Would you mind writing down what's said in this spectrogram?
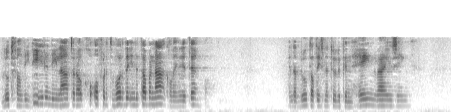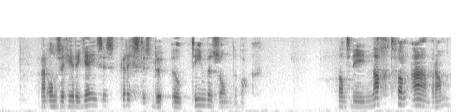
Bloed van die dieren die later ook geofferd worden in de tabernakel en in de tempel. En dat bloed dat is natuurlijk een heenwijzing naar onze Heer Jezus Christus, de ultieme zondebok. Want die nacht van Abraham,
